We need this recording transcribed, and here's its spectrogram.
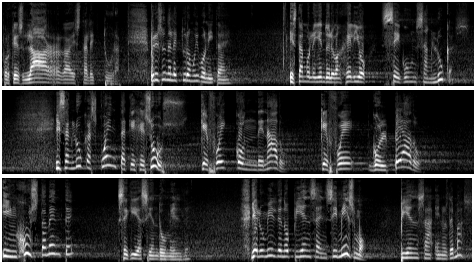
porque es larga esta lectura. Pero es una lectura muy bonita. ¿eh? Estamos leyendo el Evangelio según San Lucas. Y San Lucas cuenta que Jesús, que fue condenado, que fue golpeado injustamente, seguía siendo humilde. Y el humilde no piensa en sí mismo, piensa en los demás.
